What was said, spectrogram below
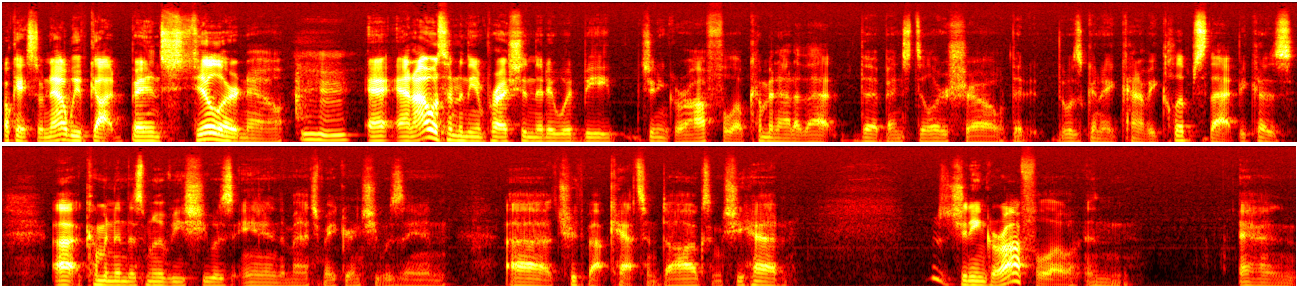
okay, so now we've got Ben Stiller now, and, and I was under the impression that it would be Jenny Garofalo coming out of that the Ben Stiller show that was going to kind of eclipse that because uh, coming in this movie she was in The Matchmaker and she was in uh, Truth About Cats and Dogs. I mean, she had it was Janeane Garofalo and and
